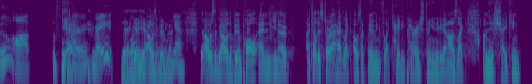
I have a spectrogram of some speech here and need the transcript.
boom op before, yeah. right? Yeah, before yeah, yeah. I was boom. Yeah. yeah. I was the guy with the boom pole, and you know, I tell this story. I had like I was like booming for like Katy Perry doing an interview, and I was like, I'm there shaking.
